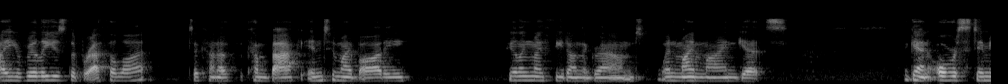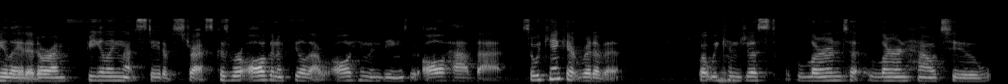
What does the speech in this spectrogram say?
I really use the breath a lot to kind of come back into my body, feeling my feet on the ground when my mind gets, again, overstimulated or I'm feeling that state of stress. Because we're all going to feel that. We're all human beings. We all have that. So we can't get rid of it, but we can just learn to learn how to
